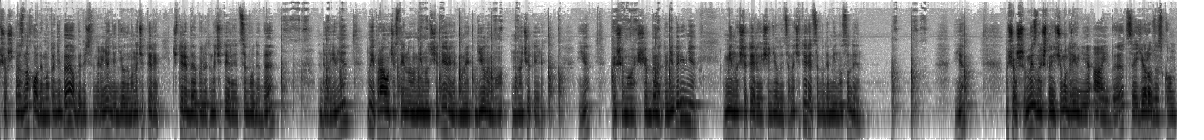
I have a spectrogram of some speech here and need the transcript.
Що ж, знаходимо тоді b, обидві частини рівняння ділимо на 4. 4b поділити на 4 це буде b. Дорівнює. Ну і праву частину мінус 4 ми ділимо на 4. Є? Пишемо, що b тоді дорівнює. Мінус 4, що ділиться на 4, це буде мінус 1. Є? Ну що ж, ми знайшли, чому дорівнює А і Б. Це є розв'язком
